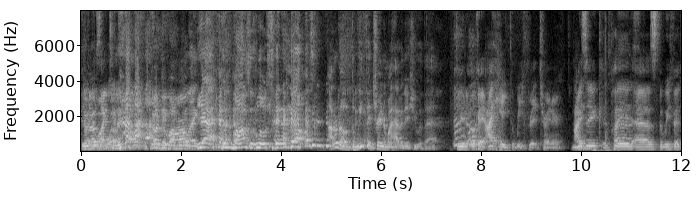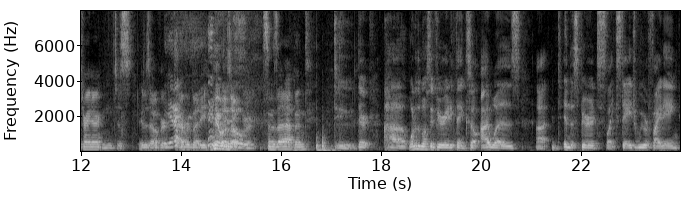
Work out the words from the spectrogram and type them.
He throws like tennis balls. Don't do one more like Yeah, his mom's his little tennis balls. I don't know. The Wii Fit trainer might have an issue with that. Dude, okay, I hate the Wii Fit trainer. Isaac played as the Wii Fit trainer, and just it was over Yeah. for everybody. It was over. As soon as that happened, Dude, there. Uh, one of the most infuriating things. So I was uh, in the spirits like stage, we were fighting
